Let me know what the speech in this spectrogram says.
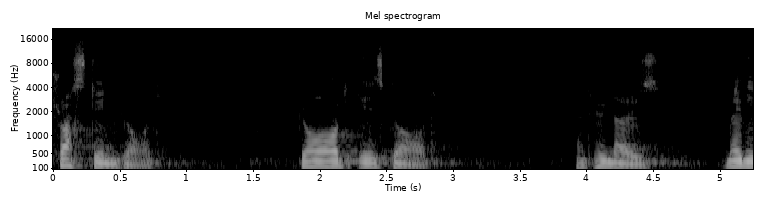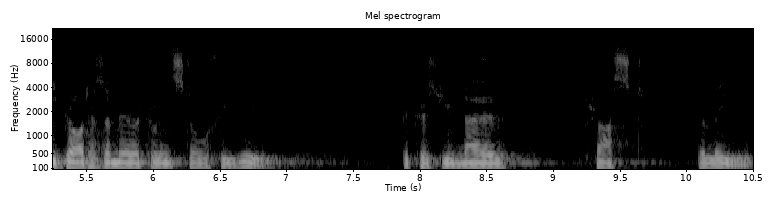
Trust in God. God is God. And who knows, maybe God has a miracle in store for you because you know, trust, believe,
